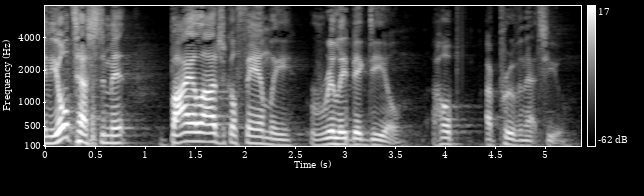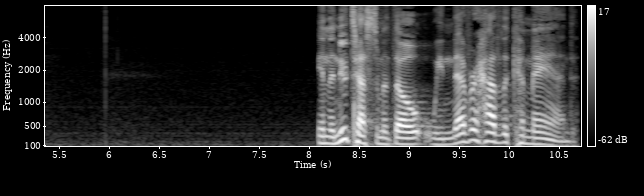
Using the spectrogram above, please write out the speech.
In the Old Testament, biological family, really big deal. I hope I've proven that to you. In the New Testament, though, we never have the command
